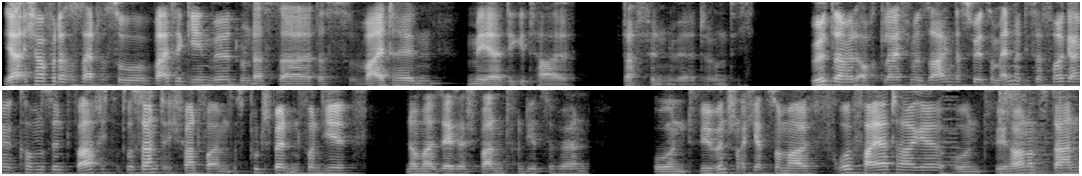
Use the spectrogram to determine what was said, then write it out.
Ja, ich hoffe, dass es einfach so weitergehen wird und dass da das weiterhin mehr digital stattfinden wird. Und ich würde damit auch gleich mal sagen, dass wir jetzt am Ende dieser Folge angekommen sind. War recht interessant. Ich fand vor allem das Blutspenden von dir nochmal sehr, sehr spannend von dir zu hören. Und wir wünschen euch jetzt nochmal frohe Feiertage und wir hören uns dann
